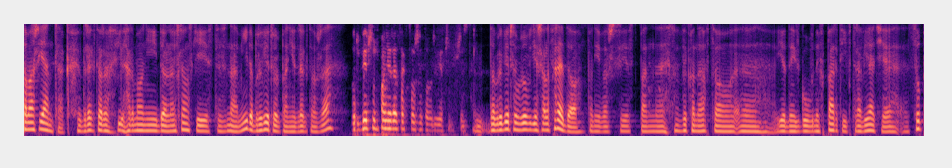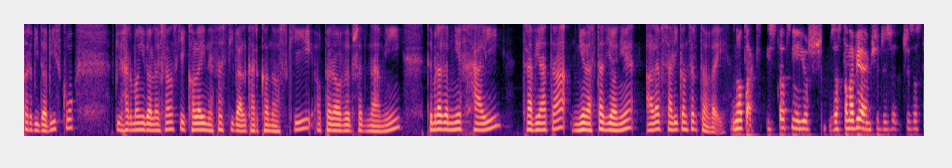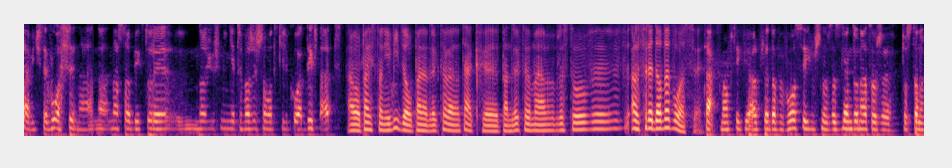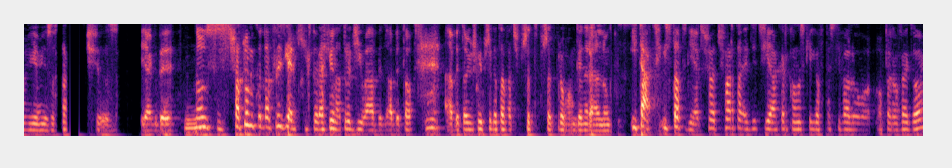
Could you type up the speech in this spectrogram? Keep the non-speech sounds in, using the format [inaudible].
Tomasz Janczak, dyrektor Filharmonii Dolnośląskiej jest z nami. Dobry wieczór, panie dyrektorze. Dobry wieczór, panie redaktorze, dobry wieczór wszystkim. Dobry wieczór również Alfredo, ponieważ jest pan wykonawcą e, jednej z głównych partii w Trawiacie. Super widowisku Filharmonii Dolnośląskiej, kolejny festiwal karkonoski, operowy przed nami. Tym razem nie w hali, Trawiata nie na stadionie, ale w sali koncertowej. No tak, istotnie już zastanawiałem się, czy, czy zostawić te włosy na, na, na, sobie, które no, już mi nie towarzyszą od kilku ładnych lat. A bo Państwo nie widzą pana dyrektora, no tak, pan dyrektor ma po prostu alfredowe włosy. Tak, mam w tej chwili alfredowe włosy już no, ze względu na to, że postanowiłem je zostawić z jakby no, z szacunku do fryzjerki, która się natrudziła, aby, aby, to, aby to już mi przygotować przed, przed próbą generalną. I tak, istotnie, czwarta edycja Karkonoskiego Festiwalu Operowego,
